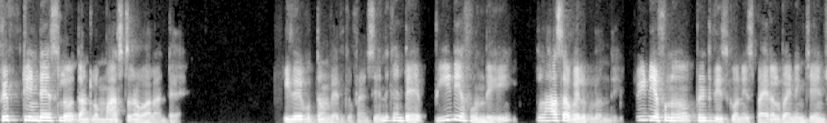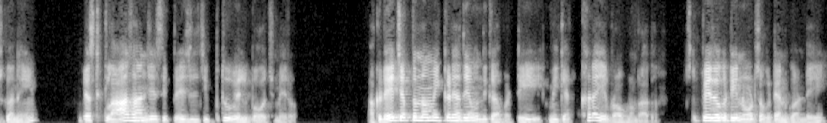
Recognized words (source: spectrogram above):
15 డేస్‌లో దాంట్లో మాస్టర్ అవ్వాలంటే ఇదే ఉత్తమ వేదిక ఫ్రెండ్స్. ఎందుకంటే పీడీఎఫ్ ఉంది. క్లాస్ అవైలబుల్ ఉంది. పీడిఎఫ్ను ప్రింట్ తీసుకొని స్పైరల్ బైండింగ్ చేయించుకొని జస్ట్ క్లాస్ ఆన్ చేసి పేజీలు చిప్పుతూ వెళ్ళిపోవచ్చు మీరు. అక్కడ ఏది చెప్తున్నామో ఇక్కడ అదే ఉంది కాబట్టి మీకు ఎక్కడ ఏ ప్రాబ్లం రాదు. చెప్పేదొకటి, నోట్స్ ఒకటి అనుకోండి.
